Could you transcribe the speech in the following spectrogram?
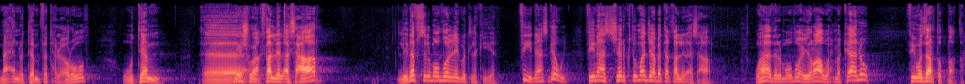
مع إنه تم فتح العروض وتم آه ليش؟ أقل الأسعار لنفس الموضوع اللي قلت لك إياه. في ناس قوي في ناس شركته ما جابت أقل الأسعار. وهذا الموضوع يراوح مكانه في وزارة الطاقة.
